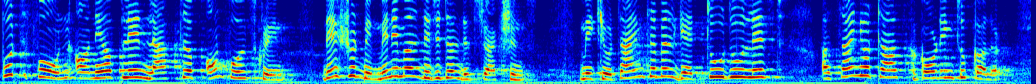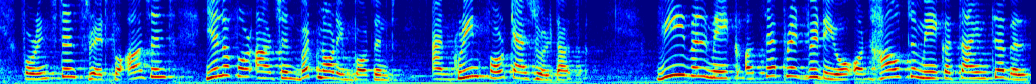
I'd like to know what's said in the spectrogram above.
Put phone on airplane laptop on full screen. There should be minimal digital distractions. Make your timetable get to-do list. Assign your task according to color. For instance, red for urgent, yellow for urgent but not important, and green for casual task. We will make a separate video on how to make a timetable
